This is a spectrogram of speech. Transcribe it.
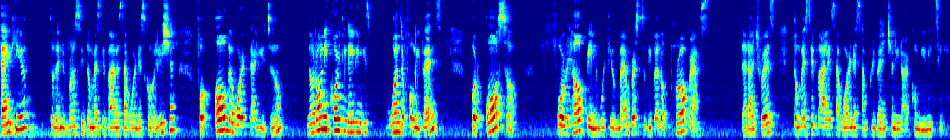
Thank you to the New Brunswick Domestic Violence Awareness Coalition for all the work that you do, not only coordinating this wonderful event, but also for helping with your members to develop programs that address domestic violence awareness and prevention in our community.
